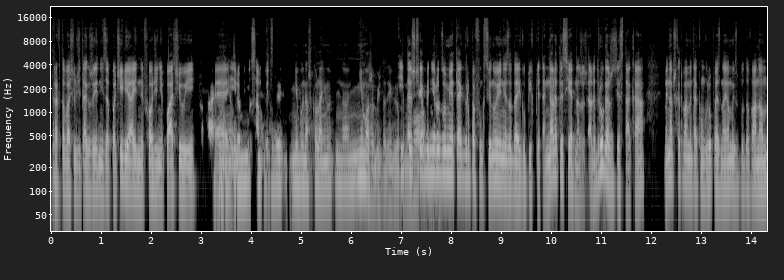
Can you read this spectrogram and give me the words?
traktować ludzi tak, że jedni zapłacili, a inny wchodzi, nie płacił i, no tak, e, i robi to samo. Nie był na szkoleniu, no nie może być do tej grupy. I no też bo... jakby nie rozumie, jak grupa funkcjonuje, nie zadaje głupich pytań. No ale to jest jedna rzecz. Ale druga rzecz jest taka, my na przykład mamy taką grupę znajomych zbudowaną,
